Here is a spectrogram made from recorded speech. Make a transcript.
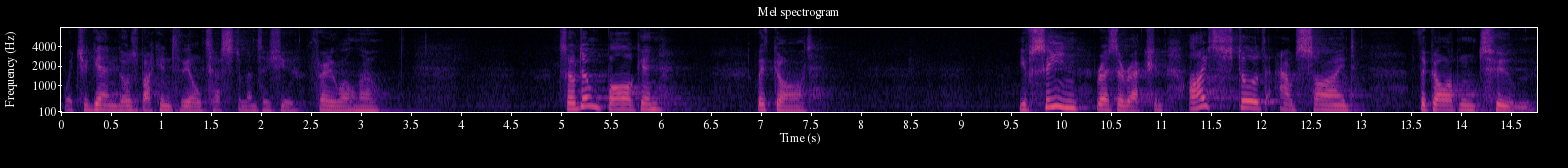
which again goes back into the Old Testament, as you very well know. So don't bargain with God. You've seen resurrection. I stood outside the garden tomb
